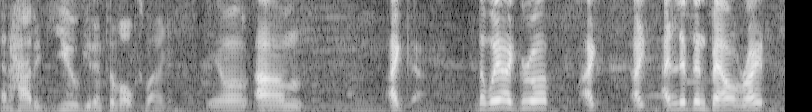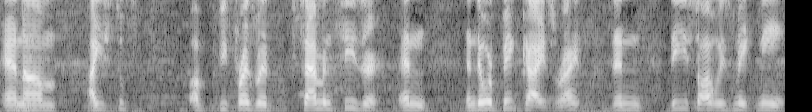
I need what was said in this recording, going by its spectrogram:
and how did you get into Volkswagens? You know, um, I, the way I grew up, I, I, I lived in Bell, right? And Mm-hmm. um, I used to uh, be friends with Sam and Caesar, and and they were big guys, right? Then they used to always make me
